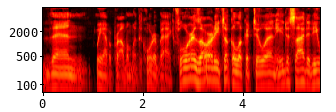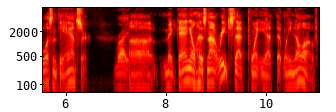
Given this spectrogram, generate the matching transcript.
then we have a problem with the quarterback. Flores already took a look at Tua and he decided he wasn't the answer. Right. Uh, McDaniel has not reached that point yet that we know of.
